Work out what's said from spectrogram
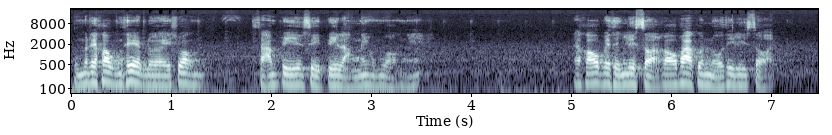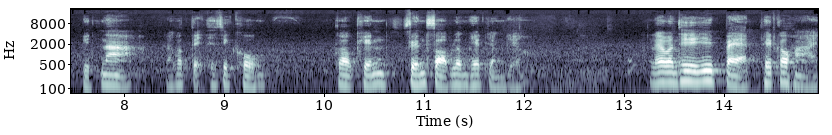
ผมไม่ได้เข้ากรุงเทพเลย ช่วงสามปีสี่ปีหลังนี้ผมบอกอย่างนี้ แล้วเขาไปถึงรีสอร์ทเขาพาคุณหนูที่รีสอร์ทปิดหน้า แล้วก็เตะที่ซี่โครงก็เข็นเฟ้นสอบเรื่องเพชรอย่างเดียว แล้ววันที่ยี่แปดเพชรเขาหาย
